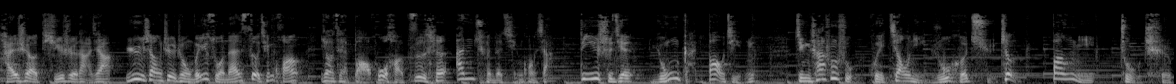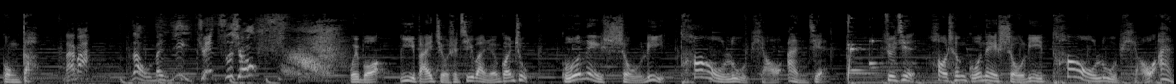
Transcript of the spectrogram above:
还是要提示大家，遇上这种猥琐男、色情狂，要在保护好自身安全的情况下，第一时间勇敢报警，警察叔叔会教你如何取证，帮你主持公道。来吧，让我们一决雌雄。微博一百九十七万人关注。国内首例套路嫖案件，最近号称国内首例套路嫖案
